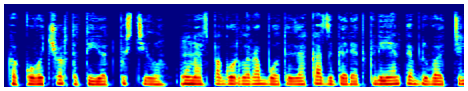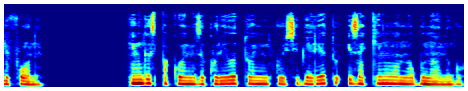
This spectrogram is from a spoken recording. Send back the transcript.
«Какого черта ты ее отпустила? У нас по горло работы, заказы горят, клиенты обрывают телефоны». Инга спокойно закурила тоненькую сигарету и закинула ногу на ногу.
